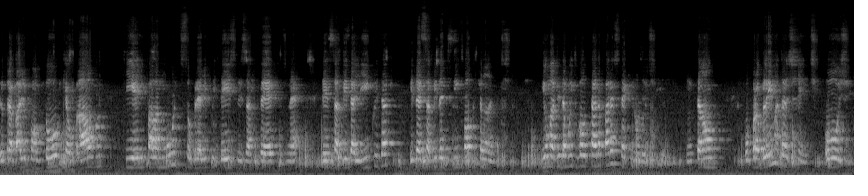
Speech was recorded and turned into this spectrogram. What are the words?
Eu trabalho com autor, que é o Balma, que ele fala muito sobre a liquidez dos afetos, né? Dessa vida líquida e dessa vida desimportante. E uma vida muito voltada para as tecnologias. Então, o problema da gente hoje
